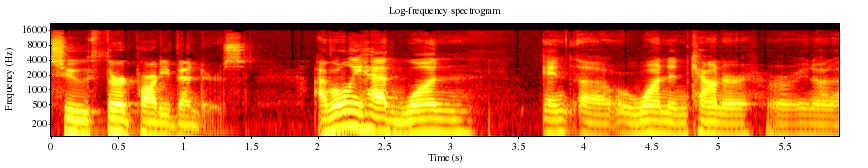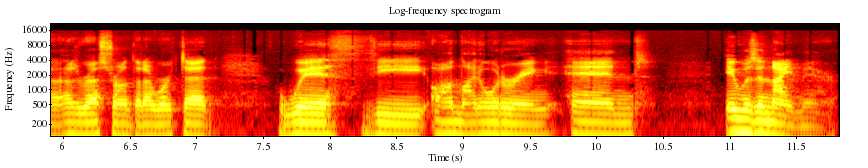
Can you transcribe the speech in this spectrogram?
to third party vendors. I've only had one in uh, one encounter, or you know, at a restaurant that I worked at with the online ordering, and it was a nightmare.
